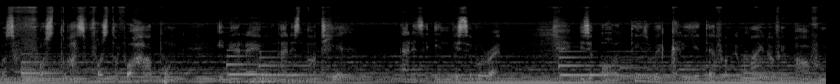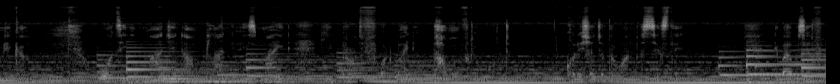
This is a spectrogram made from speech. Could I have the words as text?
was first has first of all happened in a realm that is not here. That is the invisible realm. You see, all things were created from the mind of a powerful maker. What he imagined and planned in his mind, he brought forth by the power of the word. Colossians chapter 1, verse 16. The Bible said, For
